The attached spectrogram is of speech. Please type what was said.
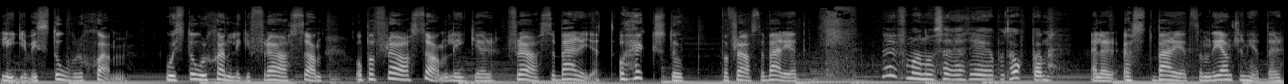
ligger vid Storsjön och i Storsjön ligger Frösön och på Frösön ligger Fröseberget och högst upp på Fröseberget Nu får man nog säga att jag är på toppen. eller Östberget som det egentligen heter,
